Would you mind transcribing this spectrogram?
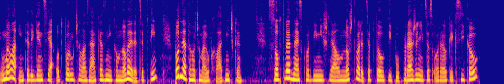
umelá inteligencia odporúčala zákazníkom nové recepty podľa toho, čo majú v chladničke. Software najskôr vymýšľal množstvo receptov typu praženice z oreo keksíkov,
